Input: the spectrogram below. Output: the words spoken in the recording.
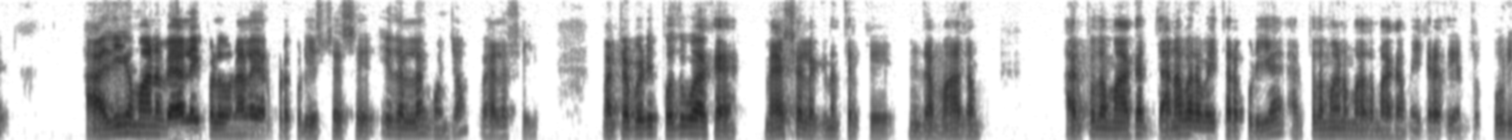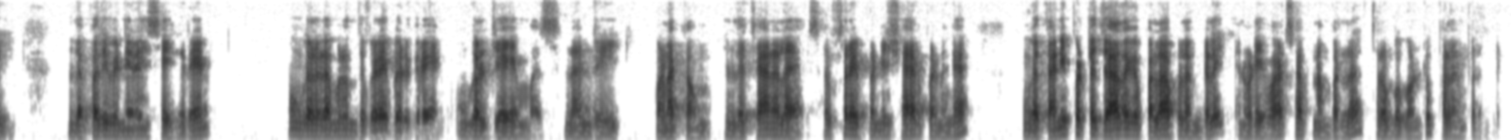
அதிகமான வேலை பழுவுனால் ஏற்படக்கூடிய ஸ்ட்ரெஸ்ஸு இதெல்லாம் கொஞ்சம் வேலை செய்யும். மற்றபடி பொதுவாக மேஷ லக்னத்திற்கு இந்த மாதம் அற்புதமாக தனவரவை தரக்கூடிய அற்புதமான மாதமாக அமைகிறது என்று கூறி இந்த பதிவை நிறைவு செய்கிறேன். உங்களிடமிருந்து விடைபெறுகிறேன். உங்கள் ஜேஎம்எஸ். நன்றி. வணக்கம். இந்த சேனலை சப்ஸ்கிரைப் பண்ணி ஷேர் பண்ணுங்கள் உங்கள் தனிப்பட்ட ஜாதக பலாபலன்களை என்னுடைய வாட்ஸ்அப் நம்பரில் தொடர்பு கொண்டு பலன் பெறுங்கள்.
